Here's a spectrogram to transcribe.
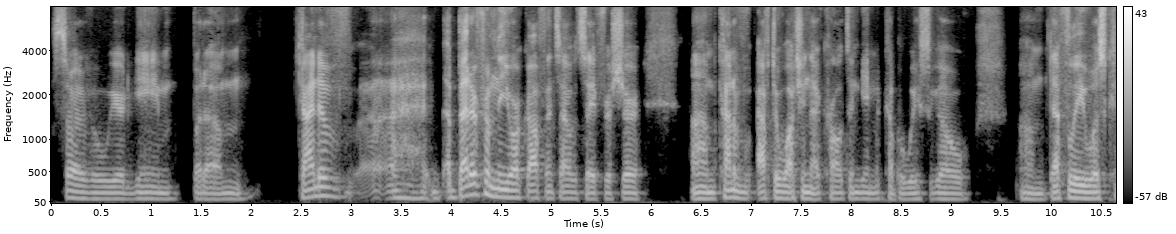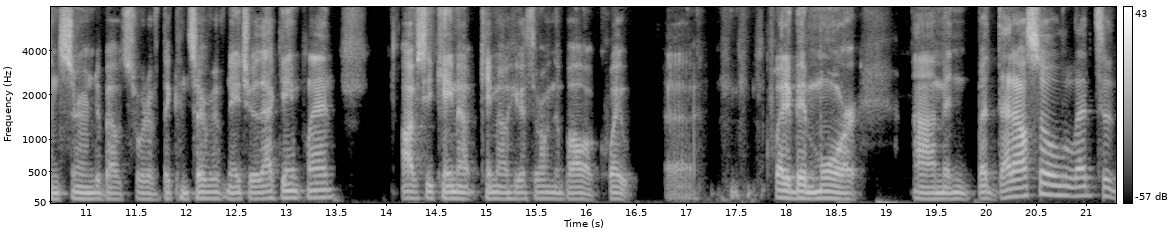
sort of a weird game, but um, kind of uh, better from the York offense, I would say for sure. Um, kind of after watching that Carleton game a couple weeks ago, um, definitely was concerned about sort of the conservative nature of that game plan. Obviously, came out came out here throwing the ball quite uh, quite a bit more Um, and but that also led to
